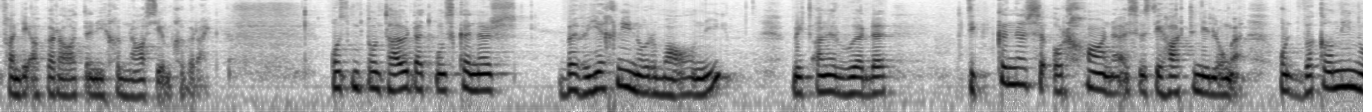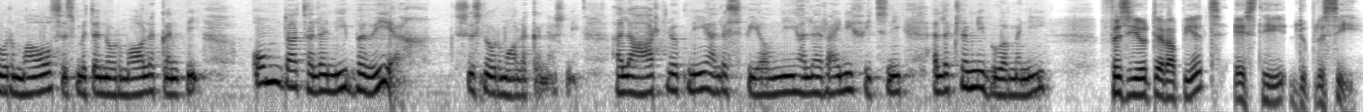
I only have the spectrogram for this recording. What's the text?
van die apparaat in die gimnasium gebruik. Ons moet onthou dat ons kinders beweeg nie normaal nie. Met ander woorde, die kinders se organe, soos die hart en die longe, ontwikkel nie normaal soos met 'n normale kind nie, omdat hulle nie beweeg soos normale kinders nie. Hulle hardloop nie, hulle speel nie, hulle ry nie fiets nie, hulle klim nie bome nie. Fisioterapeut Estie Du Plessis.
